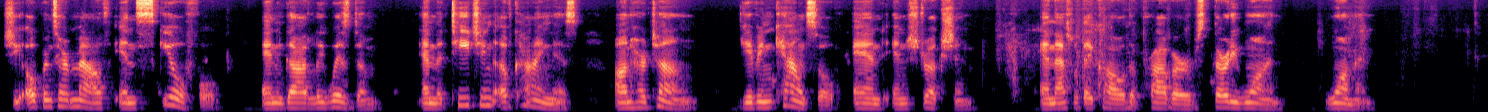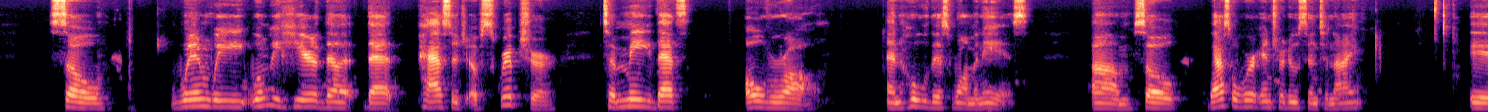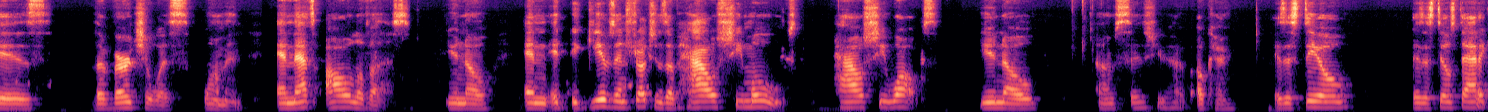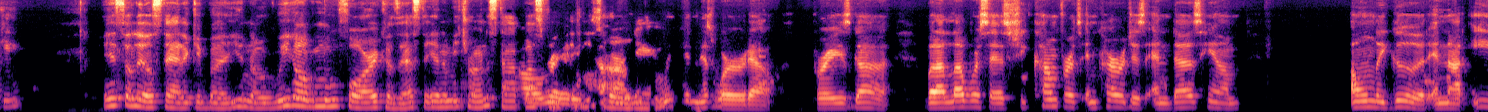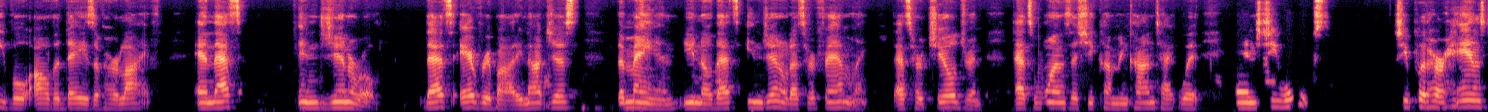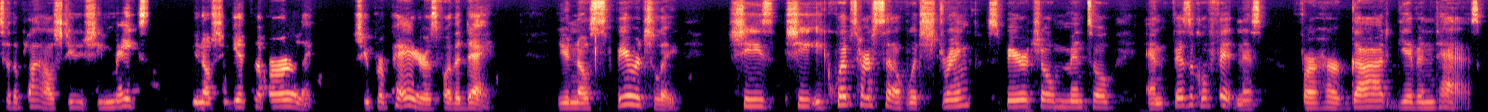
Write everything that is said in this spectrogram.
She opens her mouth in skillful and godly wisdom, and the teaching of kindness on her tongue, giving counsel and instruction. And that's what they call the Proverbs 31 woman. So when we when we hear that that passage of scripture, to me that's overall and who this woman is. Um, so that's what we're introducing tonight is the virtuous woman. And that's all of us, you know, and it, it gives instructions of how she moves, how she walks, you know. Um, sis, you have okay. Is it still is it still staticky? It's a little staticky, but you know, we gonna move forward because that's the enemy trying to stop us Already. from getting this word uh We're getting this word out. Praise God. But I love where it says she comforts, encourages, and does him only good and not evil all the days of her life. And that's in general. That's everybody, not just the man. You know, that's in general. That's her family. That's her children. That's ones that she come in contact with. And she works she put her hands to the plow. She she makes, you know, she gets up early. She prepares for the day. You know, spiritually, she's she equips herself with strength, spiritual, mental, and physical fitness for her God-given task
